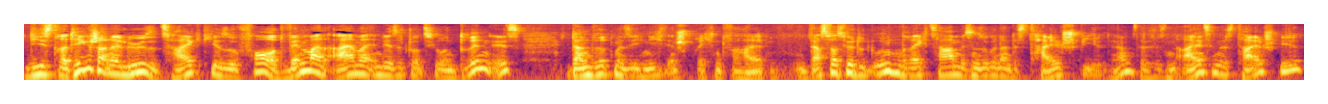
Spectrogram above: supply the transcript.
die strategische Analyse zeigt hier sofort, wenn man einmal in der Situation drin ist, dann wird man sich nicht entsprechend verhalten. Das, was wir dort unten rechts haben, ist ein sogenanntes Teilspiel. Ja, das ist ein einzelnes Teilspiel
